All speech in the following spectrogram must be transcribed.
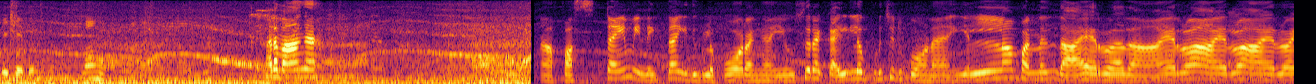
போய் பாட்டு வாங்க. அட வாங்க. நான் ஃபஸ்ட் டைம் இன்னைக்கு தான் இதுக்குள்ளே போகிறேங்க என் உசுரை கையில் பிடிச்சிட்டு போனேன். எல்லாம் பண்ணது இந்த ஆயரூவா தான். ஆயரூவா ஆயரூவா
